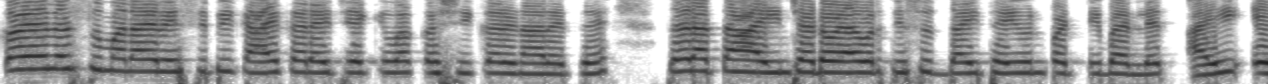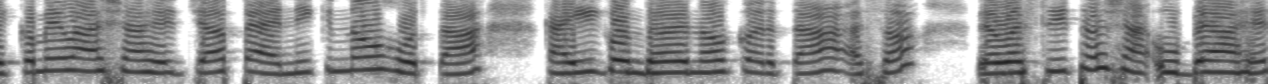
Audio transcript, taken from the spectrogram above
कळेलच तुम्हाला रेसिपी काय करायची आहे किंवा कशी करणार आहे ते. तर आता आईंच्या डोळ्यावरती सुद्धा इथे येऊन पट्टी बांधलेत. आई एकमेव अशा आहेत ज्या पॅनिक न होता काही गोंधळ न करता असं व्यवस्थित उभ्या आहेत.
